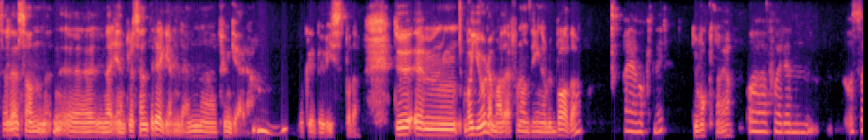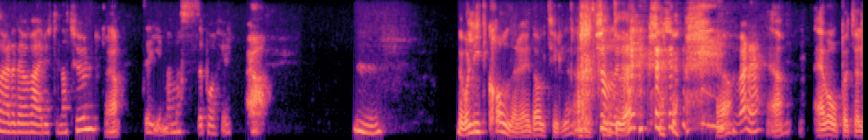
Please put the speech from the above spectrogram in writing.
Så det er sånn eh, Den der 1 %-regelen, den eh, fungerer. Mm. Dere er bevisst på det. Du, um, hva gjør det med deg for noen ting når du bader? Og jeg våkner. Du våkner, ja. Og, en, og så er det det å være ute i naturen. Ja. Det gir meg masse påfyll. ja. Mm. Det var litt kaldere i dag tidlig. Skjønte du det? Ja. Det var det. Ja. Jeg var oppe til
